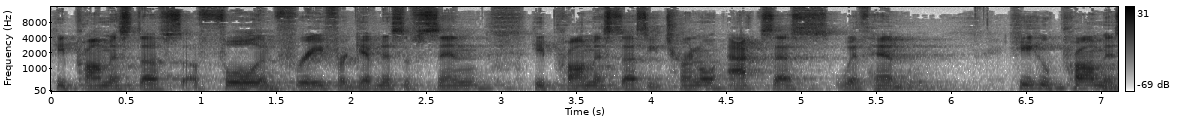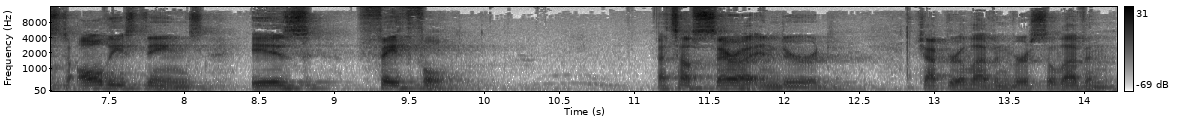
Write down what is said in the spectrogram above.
He promised us a full and free forgiveness of sin. He promised us eternal access with him. He who promised all these things is faithful. That's how Sarah endured. Chapter 11, verse 11.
